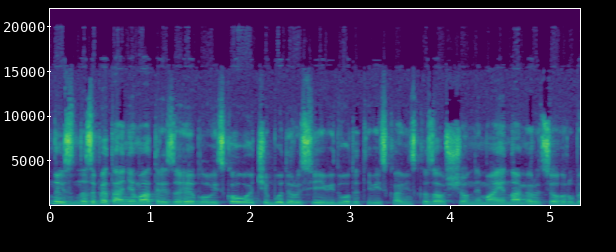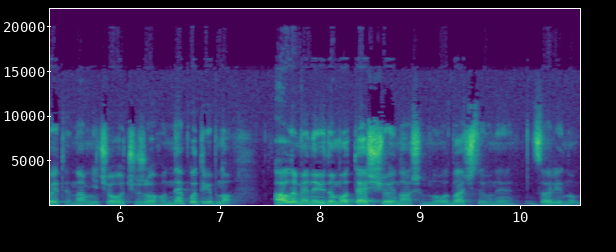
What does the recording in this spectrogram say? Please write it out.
Ну і на запитання матері загиблого військового, чи буде Росія відводити війська, він сказав, що немає наміру цього робити. Нам нічого чужого не потрібно, але ми не відомо те, що є нашим. Ну, от бачите, вони взагалі ну,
